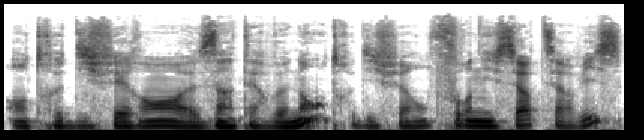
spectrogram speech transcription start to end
entre différents intervenants, entre différents fournisseurs de services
